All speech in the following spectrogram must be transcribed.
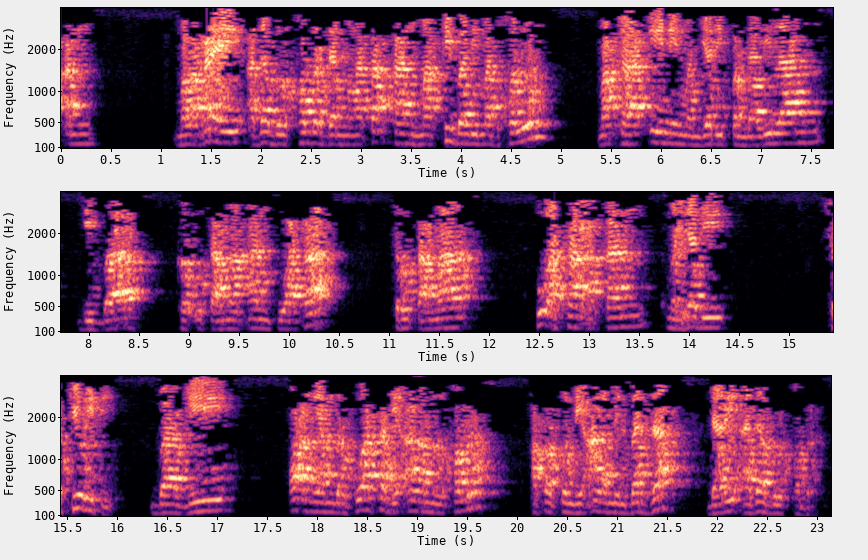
akan melerai adabul khabar dan mengatakan maki bali maka ini menjadi pendalilan di bab keutamaan puasa terutama puasa akan menjadi security bagi orang yang berpuasa di alamul khabar ataupun di alamil barzah dari adabul khabar.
